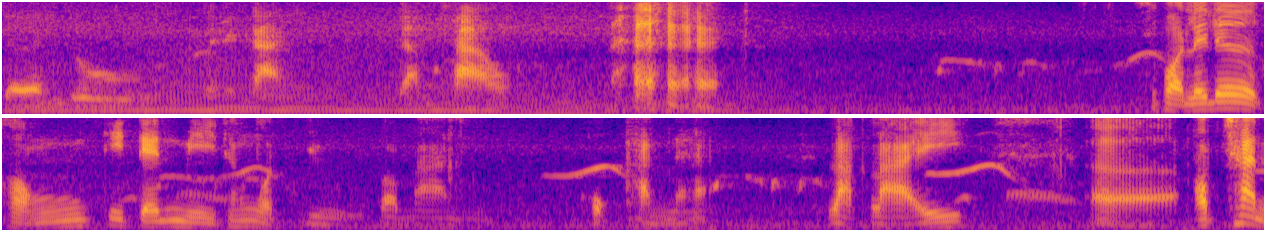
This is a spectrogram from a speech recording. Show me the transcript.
เดินดูบรรยากาศยามเช้าสปอร์ตเลเดอร์ของที่เต็นท์มีทั้งหมดอยู่ประมาณ 6 คันนะฮะ หลากหลายออปชั่น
